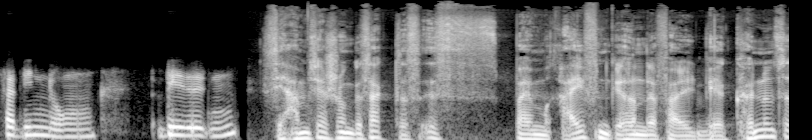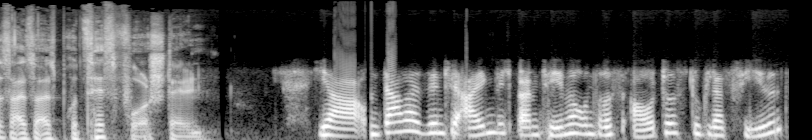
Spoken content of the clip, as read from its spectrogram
Verbindungen bilden. Sie haben es ja schon gesagt, das ist beim reifen Gehirn der Fall. Wir können uns das also als Prozess vorstellen. Ja, und dabei sind wir eigentlich beim Thema unseres Autors Douglas Fields,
